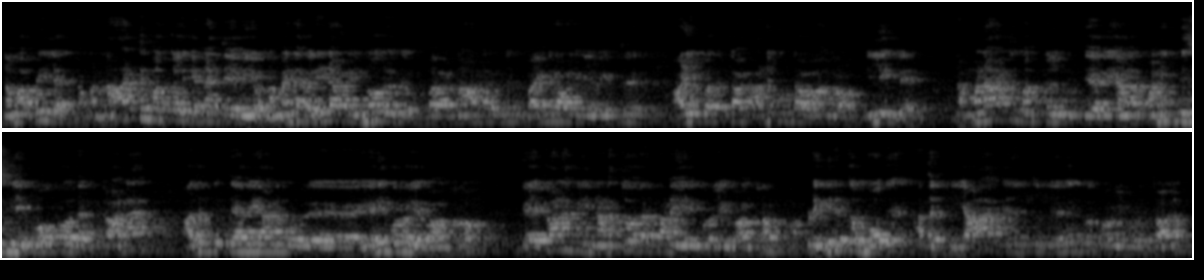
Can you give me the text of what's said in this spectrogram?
நம்ம அப்படி இல்லை. நம்ம நாட்டு மக்களுக்கு என்ன தேவையோ நம்ம என்ன வெளிநாட்டு இன்னொரு ப- நாட்டை வந்து பயங்கரவாதிகளை வைத்து அழிப்பதற்காக அணுகுண்டா வாங்குறோம்? இல்லைங்களே. நம்ம நாட்டு மக்களுக்கு தேவையான பனிப்பிசியை போக்குவதற்கான அதுக்கு தேவையான ஒரு எரிபொருளை வாங்குறோம். எக்கானமியை நடத்துவதற்கான எரிபொருளை வாங்குறோம். அப்படி இருக்கும்போது அதற்கு யார் எதிர்த்து எதிர்ப்பு குரல் கொடுத்தாலும்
